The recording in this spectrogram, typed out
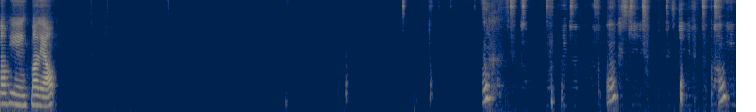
毛评毛聊。嗯嗯嗯。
